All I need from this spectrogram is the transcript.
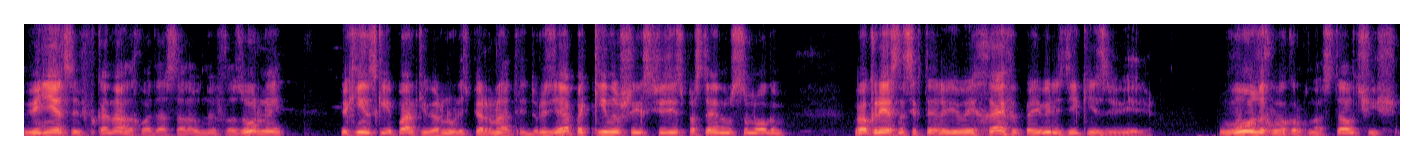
В Венеции в каналах вода стала вновь лазурной. В пекинские парки вернулись пернатые друзья, покинувшие их в связи с постоянным смогом. В окрестностях Тель-Авива и Хайфы появились дикие звери. Воздух вокруг нас стал чище.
